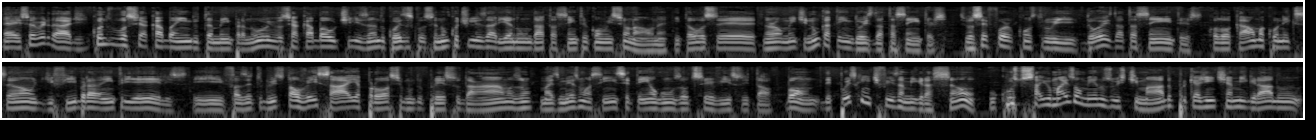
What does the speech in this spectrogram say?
é, isso é verdade. Quando você acaba indo também para nuvem, você acaba utilizando coisas que você nunca utilizaria num data center convencional, né? Então você normalmente nunca tem dois data centers. Se você for construir dois data centers, colocar uma conexão de fibra entre eles e fazer tudo isso, talvez saia próximo do preço da Amazon, mas mesmo assim você tem alguns outros serviços e tal. Bom, depois que a gente fez a migração, o custo saiu mais ou menos o estimado, porque a gente tinha migrado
